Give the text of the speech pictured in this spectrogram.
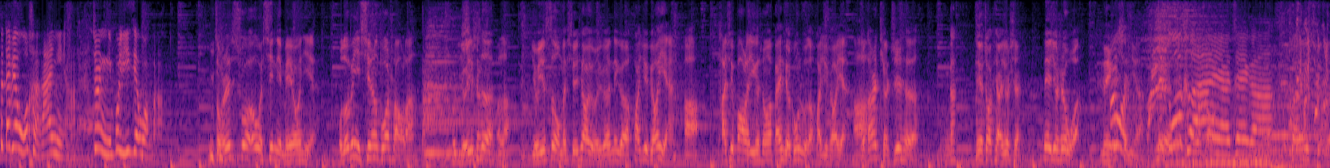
就代表我很爱你啊！就是你不理解我吗？你 总是说我心里没有你，我都为你牺牲多少了？有一次怎么了？有一次我们学校有一个那个话剧表演啊，他去报了一个什么白雪公主的话剧表演，我当时挺支持的。你看那个照片就是，那就是我。哪个是你啊？这多可爱呀！这个穿个裙子。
